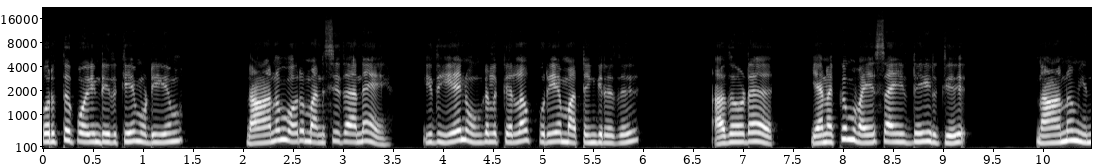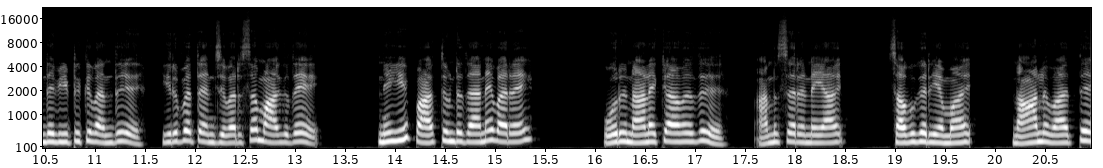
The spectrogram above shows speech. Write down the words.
பொறுத்து போயிட்டு இருக்கே முடியும்? நானும் ஒரு மனுஷிதானே இது ஏன் உங்களுக்கெல்லாம் புரிய மாட்டேங்கிறது? அதோட எனக்கும் வயசாகிட்டே இருக்கு. நானும் இந்த வீட்டுக்கு வந்து இருபத்தஞ்சு வருஷம் ஆகுதே. நீயே பார்த்துண்டு தானே வரே ஒரு நாளைக்காவது அனுசரணையாய் சௌகரியமாய் நாலு வார்த்தை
